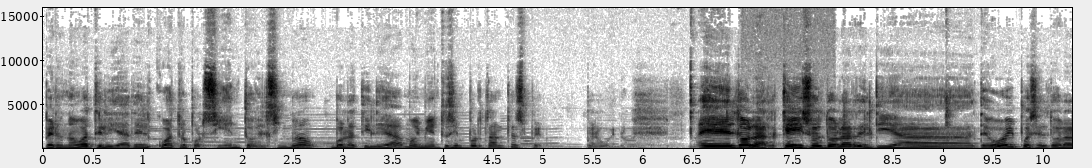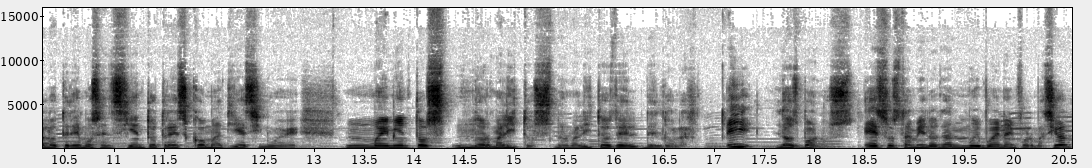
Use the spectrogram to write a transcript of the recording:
pero no volatilidad del 4%, del 5%. No, volatilidad, movimientos importantes, pero, pero bueno. El dólar, ¿qué hizo el dólar el día de hoy? Pues el dólar lo tenemos en 103,19 movimientos normalitos, normalitos del, del, dólar. Y los bonos, esos también nos dan muy buena información.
